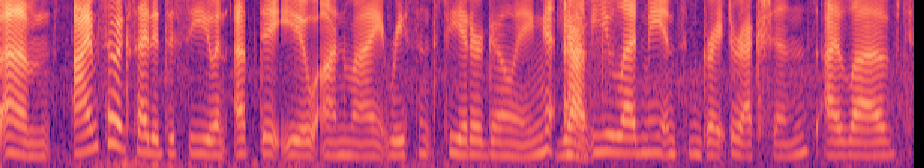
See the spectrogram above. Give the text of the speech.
um, I'm so excited to see you and update you on my recent theater going. Yes. Um, you led me in some great directions. I loved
